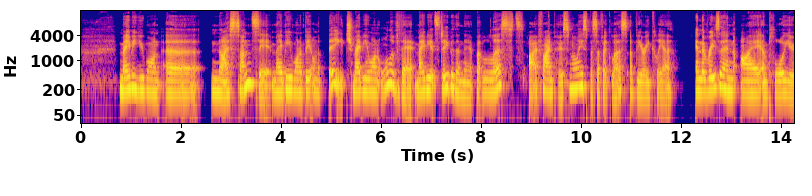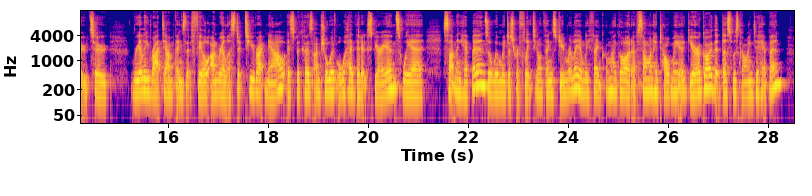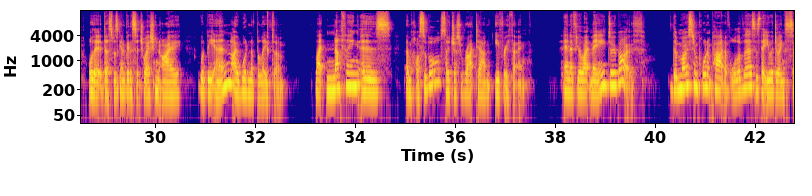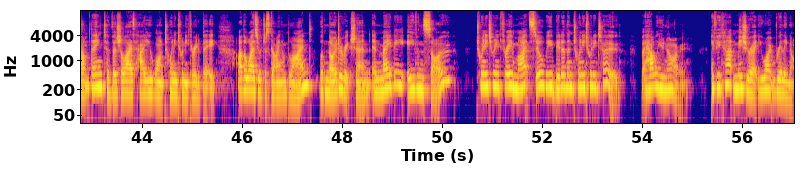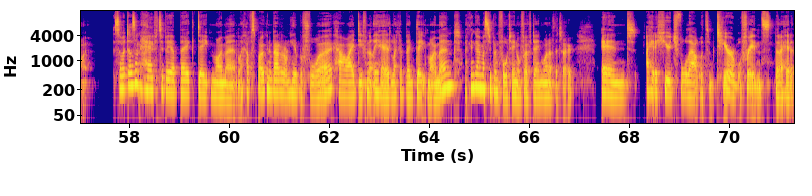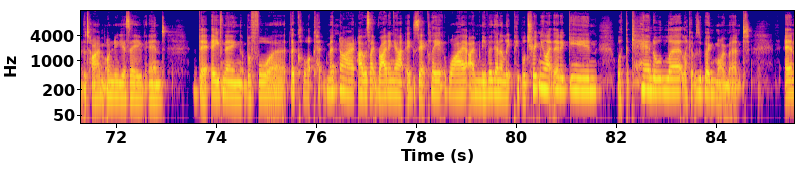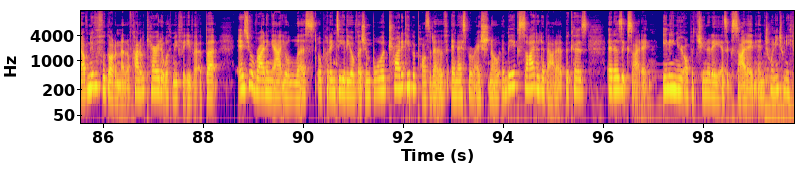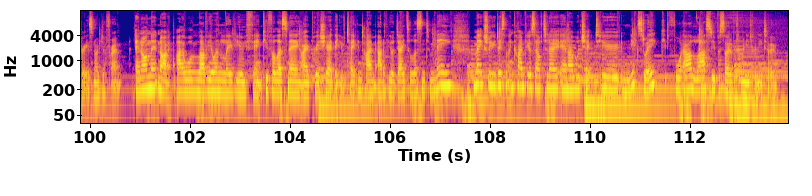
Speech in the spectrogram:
Maybe you want a nice sunset. Maybe you want to be on the beach. Maybe you want all of that. Maybe it's deeper than that. But lists, I find personally, specific lists are very clear. And the reason I implore you to really write down things that feel unrealistic to you right now is because I'm sure we've all had that experience where something happens or when we're just reflecting on things generally and we think, oh my God, if someone had told me a year ago that this was going to happen or that this was going to be the situation I would be in, I wouldn't have believed them. Like nothing is impossible, so just write down everything. And if you're like me, do both. The most important part of all of this is that you are doing something to visualize how you want 2023 to be. Otherwise, you're just going in blind with no direction. And maybe even so, 2023 might still be better than 2022. But how will you know? If you can't measure it, you won't really know. So it doesn't have to be a big, deep moment. Like I've spoken about it on here before, how I definitely had like a big, deep moment. I think I must have been 14 or 15, one of the two. And I had a huge fallout with some terrible friends that I had at the time on New Year's Eve. And that evening before the clock hit midnight, I was like writing out exactly why I'm never going to let people treat me like that again with the candle lit. Like it was a big moment and I've never forgotten it. I've kind of carried it with me forever. But as you're writing out your list or putting together your vision board, try to keep it positive and aspirational and be excited about it because it is exciting. Any new opportunity is exciting, and 2023 is no different. And on that note, I will love you and leave you. Thank you for listening. I appreciate that you've taken time out of your day to listen to me. Make sure you do something kind for yourself today, and I will chat to you next week for our last episode of 2022.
